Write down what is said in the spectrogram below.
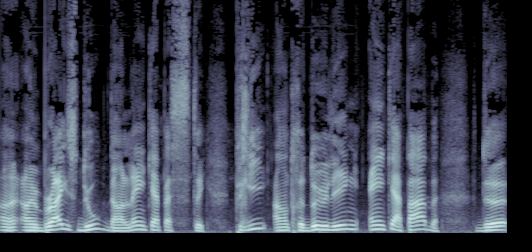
un, Bryce Duke dans l'incapacité, pris entre deux lignes, incapable de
